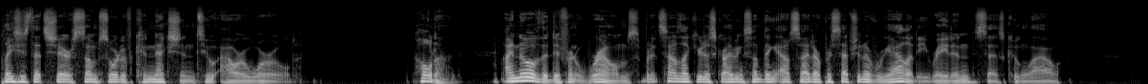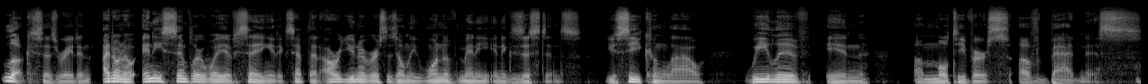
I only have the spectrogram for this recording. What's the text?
places that share some sort of connection to our world. Hold on. I know of the different realms, but it sounds like you're describing something outside our perception of reality, Raiden, says Kung Lao. Look, says Raiden, I don't know any simpler way of saying it except that our universe is only one of many in existence. You see, Kung Lao, we live in a multiverse of badness.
